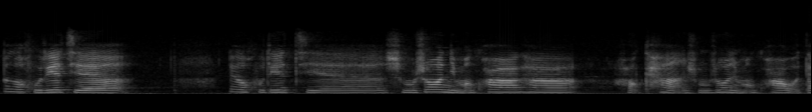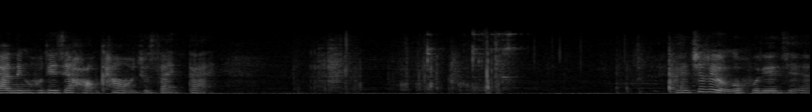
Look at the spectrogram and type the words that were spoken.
那个蝴蝶结，那个蝴蝶结什么时候你们夸它？好看，什么时候你们夸我戴那个蝴蝶结好看，我就再戴。哎，这里有个蝴蝶结，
